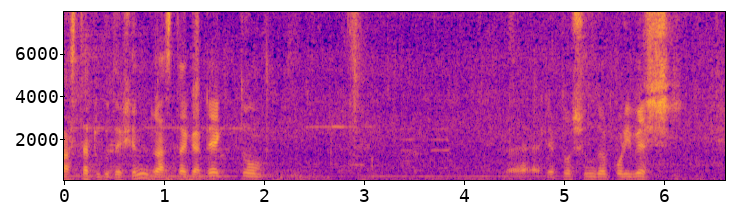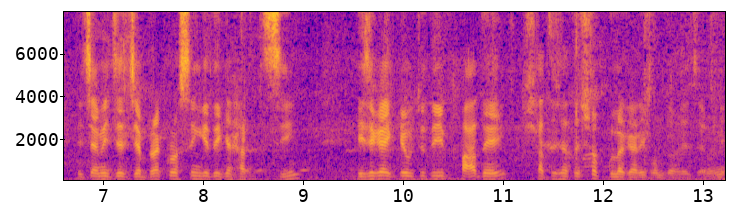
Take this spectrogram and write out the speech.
রাস্তাটুকু দেখেন, রাস্তাঘাটে একদম এত সুন্দর পরিবেশ। এই যে আমি যে জেব্রা ক্রসিং এ দিকে হাঁটতেছি এই জায়গায় কেউ যদি পা দেয় সাথে সাথে সবগুলা গাড়ি বন্ধ হয়ে যায়। মানে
